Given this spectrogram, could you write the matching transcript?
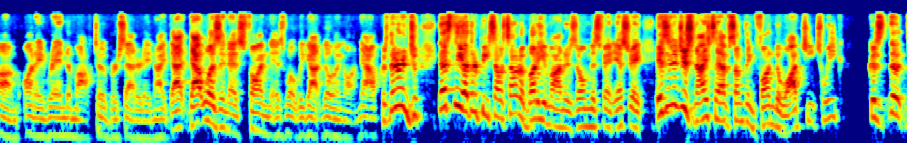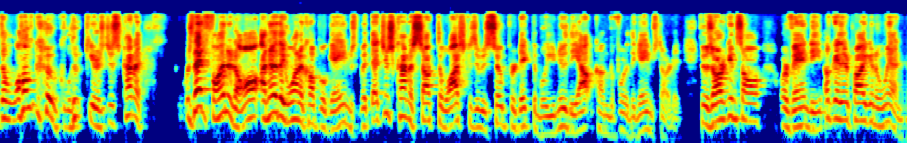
um, on a random October Saturday night. That that wasn't as fun as what we got going on now because they're enjoy- that's the other piece. I was telling a buddy of mine who's an Ole Miss fan yesterday. Isn't it just nice to have something fun to watch each week? Because the the Longo Luke years just kind of was that fun at all? I know they won a couple games, but that just kind of sucked to watch because it was so predictable. You knew the outcome before the game started. If it was Arkansas or Vandy, okay, they're probably going to win.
